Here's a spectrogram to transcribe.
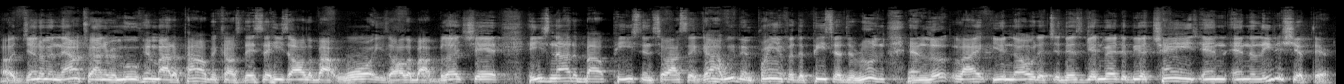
uh, gentleman now trying to remove him out of power because they say he's all about war, he's all about bloodshed, he's not about peace. And so I said, God, we've been praying for the peace of Jerusalem, and look like you know that there's getting ready to be a change in in the leadership there.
